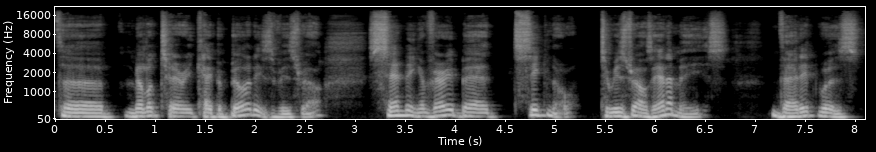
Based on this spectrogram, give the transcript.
the military capabilities of Israel, sending a very bad signal to Israel's enemies that it was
